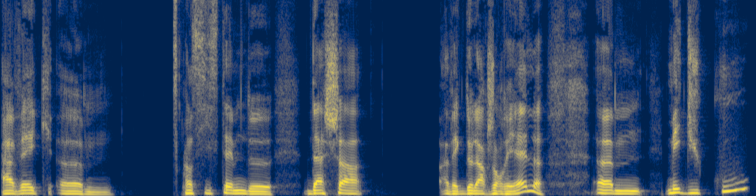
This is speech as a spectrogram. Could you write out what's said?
avec euh, un système d'achat avec de l'argent réel, euh, mais du coup,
